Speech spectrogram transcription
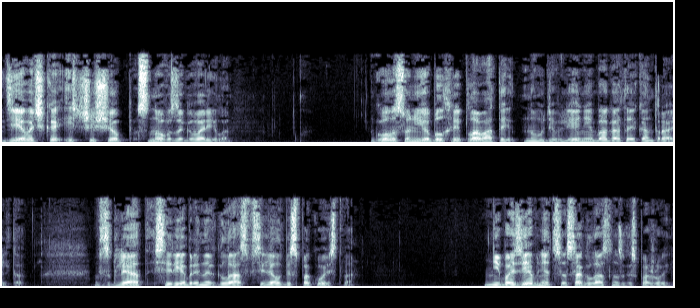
Девочка из чащоб снова заговорила. Голос у нее был хрипловатый, на удивление богатое контральто. Взгляд серебряных глаз вселял беспокойство. Небозевница согласна с госпожой.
